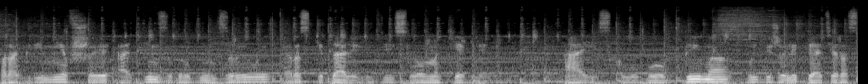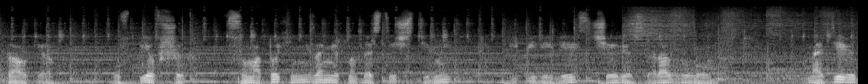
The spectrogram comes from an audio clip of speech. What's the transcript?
Прогремевшие один за другим взрывы раскидали людей словно кегли а из клубов дыма выбежали пятеро сталкеров, успевших в суматохе незаметно достичь стены и перелезть через разлом, на 9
